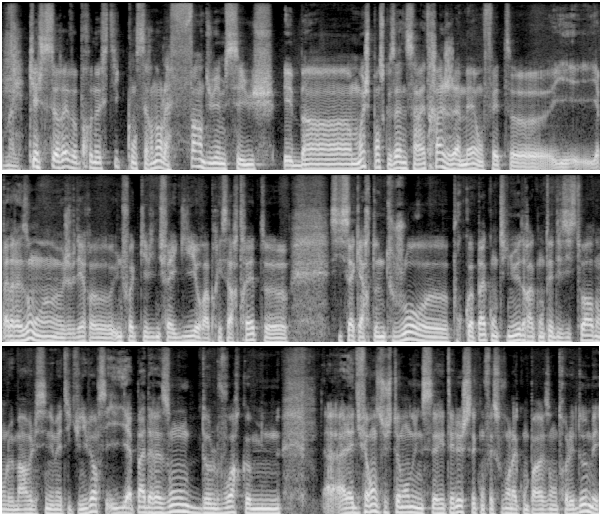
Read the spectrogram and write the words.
Quels seraient vos pronostics concernant la fin du MCU Eh ben, moi, je pense que ça ne s'arrêtera jamais. En fait, il n'y a pas de raison. Hein. Je veux dire, euh, une fois que Kevin Feige aura pris sa retraite, euh, si ça cartonne toujours, euh, pourquoi pas continuer de raconter des histoires dans le Marvel Cinematic Universe? Il n'y a pas de raison de le voir comme une à la différence justement d'une série télé, je sais qu'on fait souvent la comparaison entre les deux, mais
